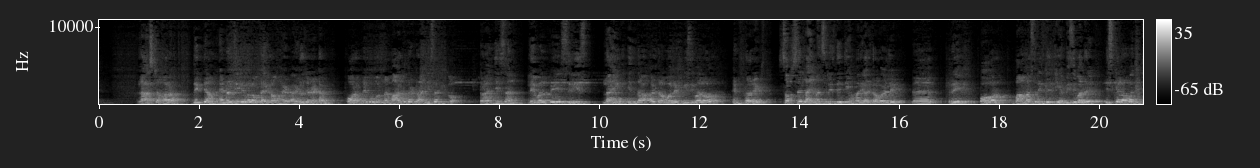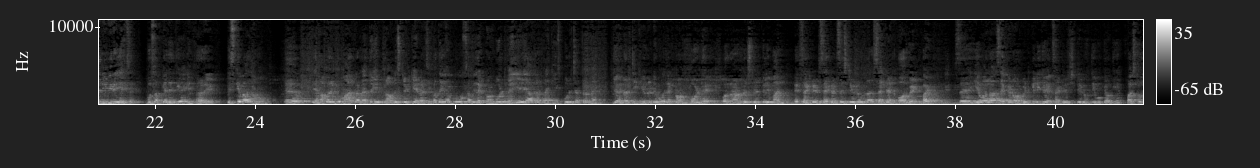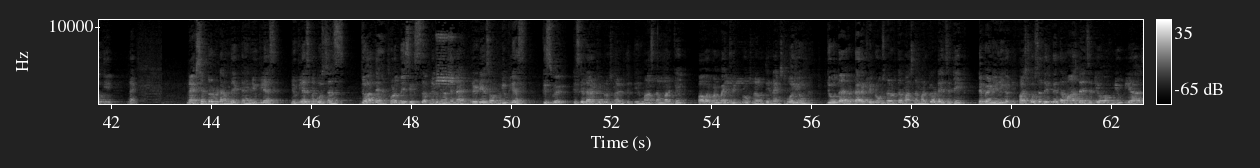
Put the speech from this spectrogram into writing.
लास्ट हमारा, देखते हैं हम energy level of diagram hydrogen atom और अपने को बोलना mark the transition transition level पे series lying in the ultraviolet visible और इंफ्रारेड सबसे लाइमन सीरीज़ देती है हमारी अल्ट्रावायलेट रे और बामा सीरीज़ देती है विजिबल रे इसके अलावा जितनी भी रेज है, वो सब क्या देती है? इंफ्रारेड इसके बाद हम यहाँ पर इनको मार्क करना है तो ये ग्राउंड स्टेट की एनर्जी पता ही हमको, सब इलेक्ट्रॉन वोल्ट में। ये याद रखना है कि इस पूरे चैप्टर में जो एनर्जी की यूनिट है वो इलेक्ट्रॉन वोल्ट है। और ग्राउंड स्टेट के लिए वन एक्साइटेड सेकंड से स्टेट होता है सेकंड ऑर्बिट बट ये वाला सेकंड ऑर्बिट के लिए जो एक्साइटेड स्टेट होती है वो क्या होती है? फ़र्स्ट होती है। नेक्स्ट नेक्स्ट चैप्टर बेटा हम देखते हैं न्यूक्लियस न्यूक्लियस में क्वेश्चन जो आते हैं, थोड़ा बेसिक्स अपने को ध्यान देना है। रेडियस ऑफ़ न्यूक्लियस किस किसके डायरेक्टली प्रोपोर्शनल होती है? मास नंबर के power one by three proportional होती है नेक्स्ट वॉल्यूम जो होता है डायरेक्टली प्रोपोर्शनल होता है मास नंबर के और डेंसिटी डिपेंड ही नहीं करती। फ़र्स्ट क्वेश्चन देखते हैं mass density of nucleus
